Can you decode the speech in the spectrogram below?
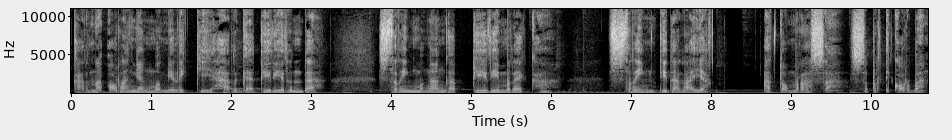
Karena orang yang memiliki harga diri rendah sering menganggap diri mereka sering tidak layak atau merasa seperti korban.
